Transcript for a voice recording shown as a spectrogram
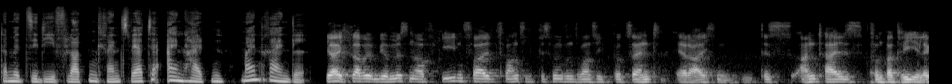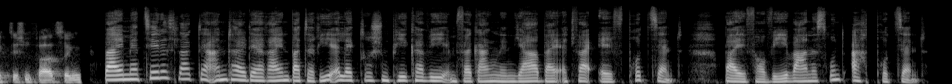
damit sie die Flottengrenzwerte einhalten, meint Reindl. Ja, ich glaube, wir müssen auf jeden Fall 20 bis 25 Prozent erreichen des Anteils von batterieelektrischen Fahrzeugen. Bei Mercedes lag der Anteil der rein batterieelektrischen Pkw im vergangenen Jahr bei etwa 11 Prozent. Bei VW waren es rund 8 Prozent.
